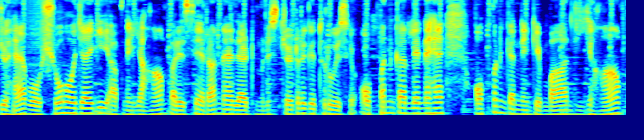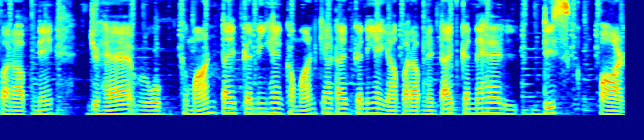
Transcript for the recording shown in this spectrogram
जो है, वो शो हो जाएगी। आपने यहाँ पर इसे रन एज एडमिनिस्ट्रेटर के थ्रू इसे ओपन कर लेना है। ओपन करने के बाद यहाँ पर आपने जो है, वो कमांड टाइप करनी है। कमांड क्या टाइप करनी है? यहाँ पर आपने टाइप करने हैं डिस्क पार्ट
